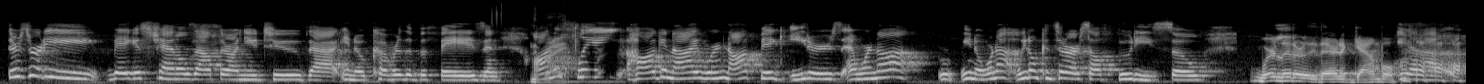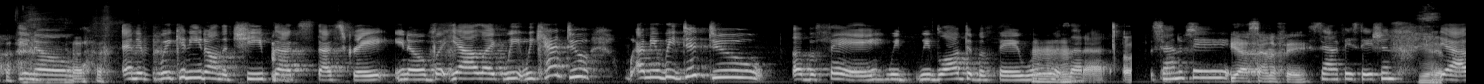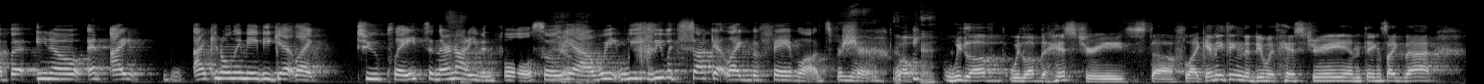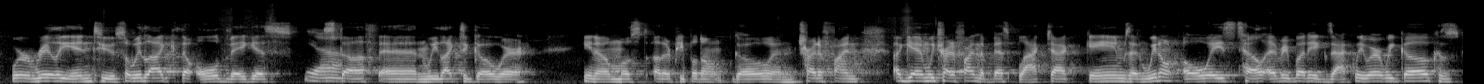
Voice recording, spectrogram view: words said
there's already Vegas channels out there on YouTube that, you know, cover the buffets. And honestly, Hog and I, we're not big eaters and we're not, you know, we're not, we don't consider ourselves foodies. So, We're literally there to gamble. yeah, you know, and if we can eat on the cheap, that's, that's great, you know, but yeah, like we, we can't do, I mean, we did do a buffet. We, we vlogged a buffet. Where mm-hmm. was that at? Uh, Santa Fe? yeah, Santa Fe. Santa Fe Station. Yeah. Yeah, but you know, and I I can only maybe get like two plates and they're not even full. So Yeah. yeah, we, we we would suck at like buffet vlogs for sure. Well, Okay. we love we love the history stuff, like anything to do with history and things like that. We're really into. So we like the old Vegas Yeah. stuff, and we like to go where, you know, most other people don't go, and try to find. Again, we try to find the best blackjack games, and we don't always tell everybody exactly where we go because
